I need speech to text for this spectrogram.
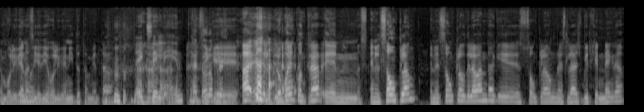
En boliviano, En sí, Bolivia. 10 bolivianitos también estaba. excelente. Así que, ah, lo puede encontrar en, en el SoundCloud, en el SoundCloud de la banda, que es SoundCloud slash Virgen Negra.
